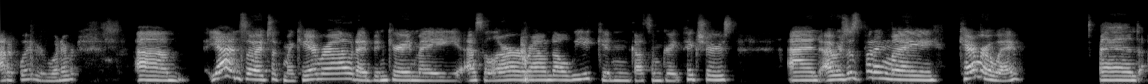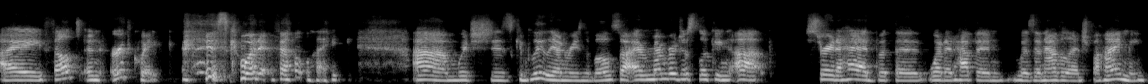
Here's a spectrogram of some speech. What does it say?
adequate or whatever. Um, yeah, and so I took my camera out. I'd been carrying my SLR around all week and got some great pictures. And I was just putting my camera away and I felt an earthquake, is what it felt like, um, which is completely unreasonable. So I remember just looking up straight ahead, but the what had happened was an avalanche behind me.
